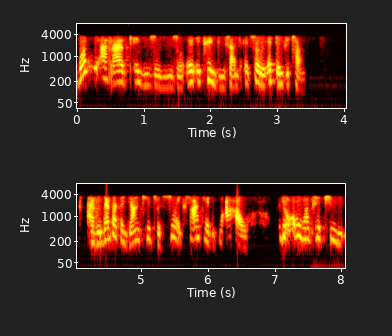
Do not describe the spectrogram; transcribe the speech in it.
When we arrived at Yizo Yizo, at Tembisa, sorry, at Daveyton, I remember the young kids were so excited. Wow, they all wanted to.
